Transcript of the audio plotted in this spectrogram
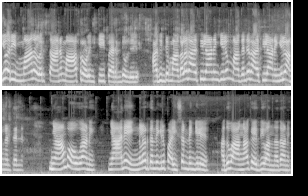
ഈ ഒരു ഇമ്മ എന്നുള്ള ഒരു സ്ഥാനം മാത്രമേ ഉള്ളൂ എനിക്ക് ഈ പെരന്റെ ഉള്ളിൽ അതിന്റെ മകളെ കാര്യത്തിലാണെങ്കിലും മകന്റെ കാര്യത്തിലാണെങ്കിലും അങ്ങനെ തന്നെ. ഞാൻ പോവുകയാണ്. ഞാൻ നിങ്ങളുടെ അടുത്ത് എന്തെങ്കിലും പൈസ ഉണ്ടെങ്കിൽ അത് വാങ്ങാൻ കരുതി വന്നതാണ്.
